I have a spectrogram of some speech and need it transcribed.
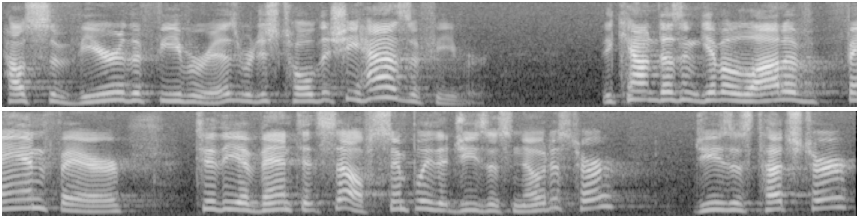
how severe the fever is, we're just told that she has a fever. The account doesn't give a lot of fanfare to the event itself, simply that Jesus noticed her, Jesus touched her,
